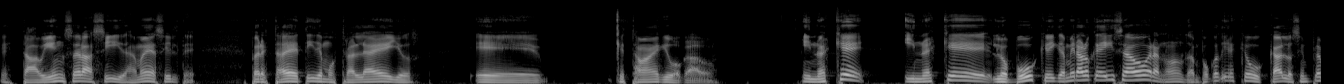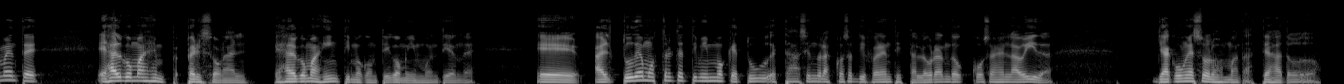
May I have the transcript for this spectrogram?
está bien ser así, déjame decirte, pero está de ti demostrarle a ellos eh, que estaban equivocados. Y no es que, y no es que los busque y diga, mira lo que hice ahora, no, tampoco tienes que buscarlo, simplemente es algo más personal. es algo más íntimo contigo mismo, ¿entiendes? Eh, al tú demostrarte a ti mismo que tú estás haciendo las cosas diferentes y estás logrando cosas en la vida, ya con eso los mataste a todos,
